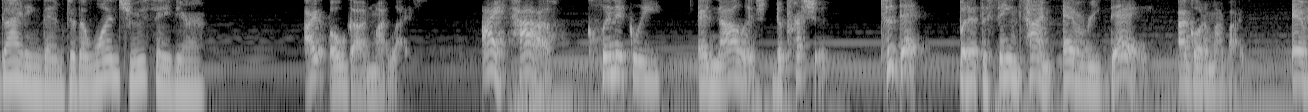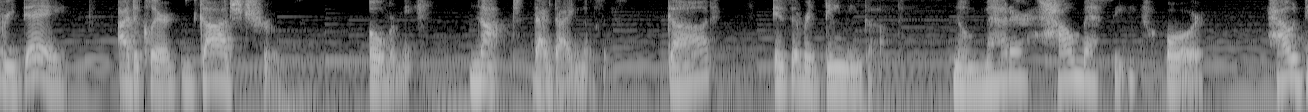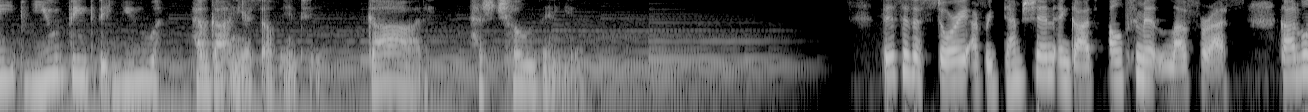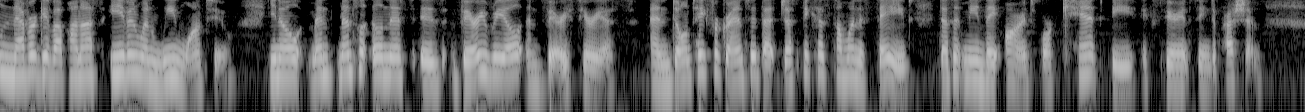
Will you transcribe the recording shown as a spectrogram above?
guiding them to the one true Savior. I owe God my life. I have clinically acknowledged depression today, but at the same time, every day I go to my Bible. every day, I declare God's truth over me, not that diagnosis. God is a redeeming God. No matter how messy or how deep you think that you have gotten yourself into, God has chosen you. This is a story of redemption and God's ultimate love for us. God will never give up on us, even when we want to. You know, men- mental illness is very real and very serious. And don't take for granted that just because someone is saved doesn't mean they aren't or can't be experiencing depression.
